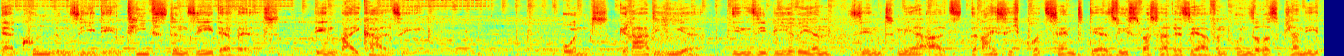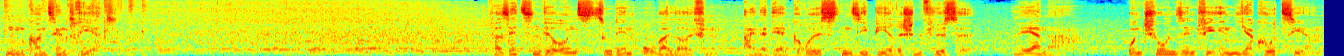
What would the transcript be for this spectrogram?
erkunden Sie den tiefsten See der Welt, den Baikalsee. Und gerade hier in Sibirien sind mehr als 30 Prozent der Süßwasserreserven unseres Planeten konzentriert. Versetzen wir uns zu den Oberläufen einer der größten sibirischen Flüsse, Lerna. Und schon sind wir in Jakutien.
